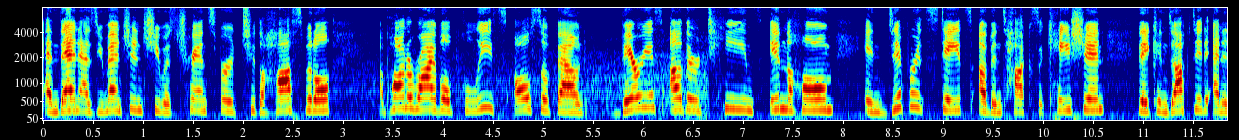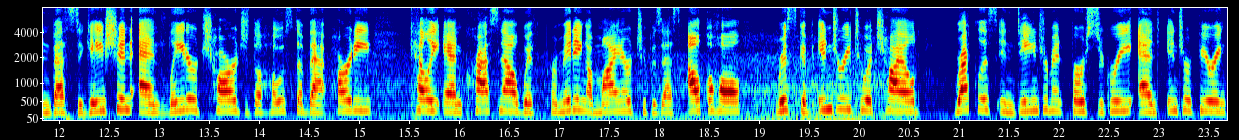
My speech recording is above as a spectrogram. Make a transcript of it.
And then, as you mentioned, she was transferred to the hospital. Upon arrival, police also found various other teens in the home in different states of intoxication. They conducted an investigation and later charged the host of that party, Kelly Ann Krasnow, with permitting a minor to possess alcohol, risk of injury to a child, reckless endangerment first degree, and interfering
